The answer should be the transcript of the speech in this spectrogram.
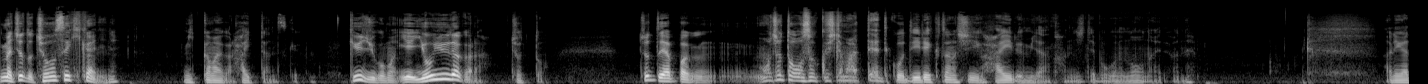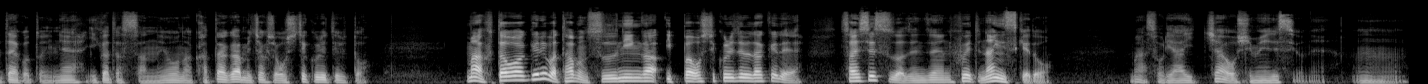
今ちょっと調整期間にね、3日前から入ったんですけど、95万、いや余裕だから、ちょっと。ちょっとやっぱ、もうちょっと遅くしてもらってって、こうディレクターの指示が入るみたいな感じで、僕の脳内ではね。ありがたいことにね、イカタスさんのような方がめちゃくちゃ押してくれてると。まあ、蓋を開ければ多分数人がいっぱい押してくれてるだけで、再生数は全然増えてないんですけど、まあ、そりゃ言っちゃおしめですよね。うん。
